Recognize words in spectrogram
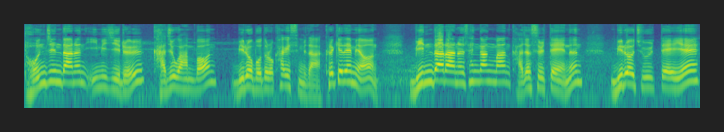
던진다는 이미지를 가지고 한번 밀어보도록 하겠습니다. 그렇게 되면 민다라는 생각만 가졌을 때에는 밀어줄 때에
